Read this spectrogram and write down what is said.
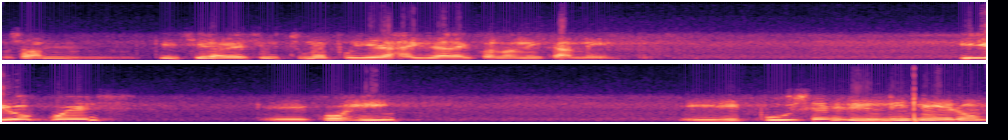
o sea, quisiera ver si tú me pudieras ayudar económicamente. Y yo pues eh, cogí y dispuse de un dinero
